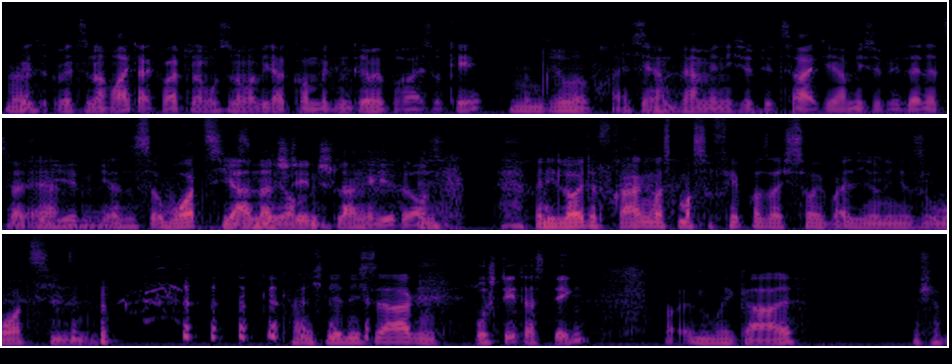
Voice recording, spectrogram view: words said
Willst, willst, du noch weiter quatschen? Dann musst du noch mal wiederkommen mit dem Grimme-Preis, okay? Mit dem Grimme-Preis, wir, ja. haben, wir haben ja nicht so viel Zeit. Wir haben nicht so viel Sendezeit ja, für jeden hier. Das ist Award-Season. Die anderen stehen Schlange hier draußen. Wenn, wenn, die Leute fragen, was machst du Februar, sag ich, sorry, weiß ich noch nicht. Das ist Award-Season. Kann ich dir nicht sagen. Wo steht das Ding? Im Regal. Ich habe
